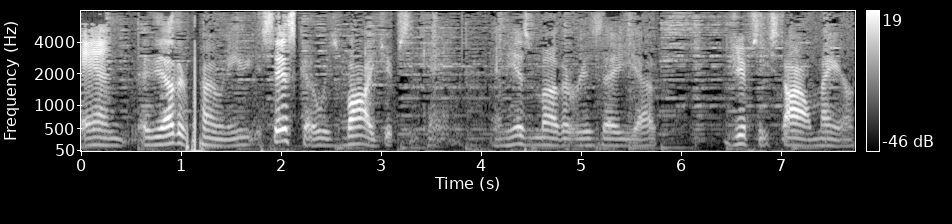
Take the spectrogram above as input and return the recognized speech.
And the other pony, Cisco, is by Gypsy King. And his mother is a uh, gypsy style mare.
